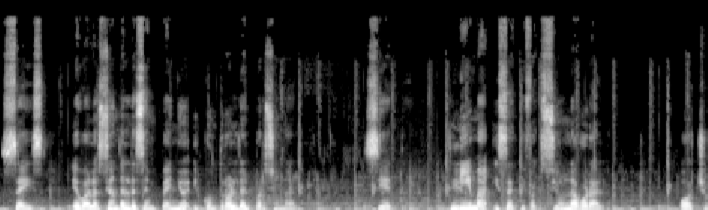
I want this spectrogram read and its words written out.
6. Evaluación del desempeño y control del personal. 7 Clima y satisfacción laboral. 8.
